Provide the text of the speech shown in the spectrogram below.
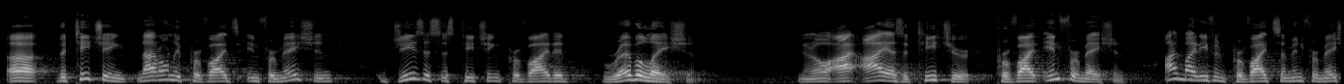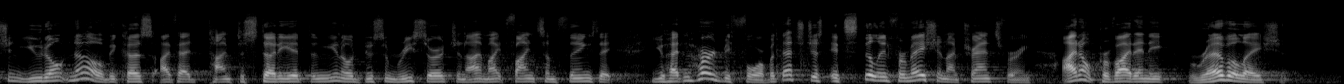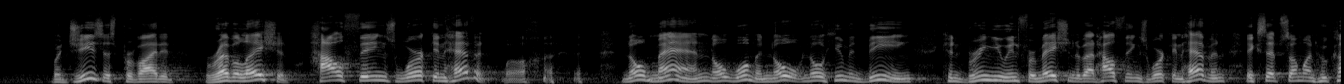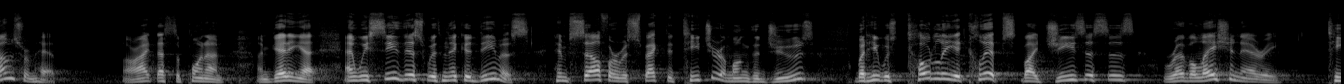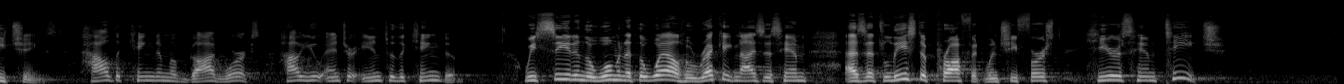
Uh, the teaching not only provides information, Jesus' teaching provided revelation. You know, I, I as a teacher provide information. I might even provide some information you don't know because I've had time to study it and you know, do some research and I might find some things that you hadn't heard before, but that's just, it's still information I'm transferring. I don't provide any revelation. But Jesus provided revelation, how things work in heaven. Well, no man, no woman, no, no human being can bring you information about how things work in heaven except someone who comes from heaven. All right, that's the point I'm, I'm getting at. And we see this with Nicodemus, himself a respected teacher among the Jews, but he was totally eclipsed by Jesus' revelationary teachings, how the kingdom of God works, how you enter into the kingdom. We see it in the woman at the well who recognizes him as at least a prophet when she first hears him teach.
